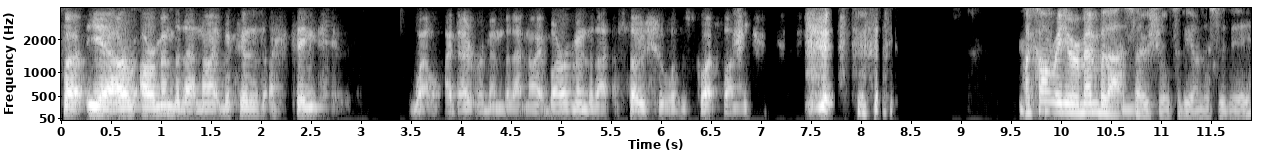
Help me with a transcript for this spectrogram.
but yeah, I, I remember that night because I think well, I don't remember that night, but I remember that social. It was quite funny. I can't really remember that hmm. social, to be honest with you.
